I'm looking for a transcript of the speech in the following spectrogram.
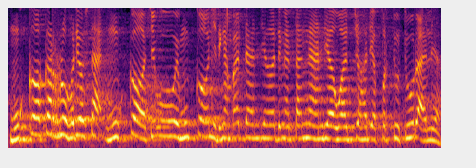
Muka kan roh dia ustaz? Muka cik oi, muka ni dengan badan dia, dengan tangan dia, wajah dia, pertuturan dia.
